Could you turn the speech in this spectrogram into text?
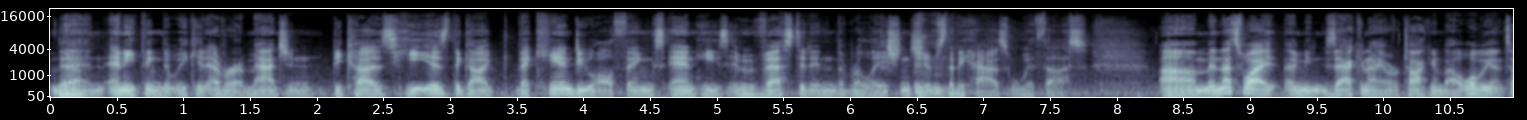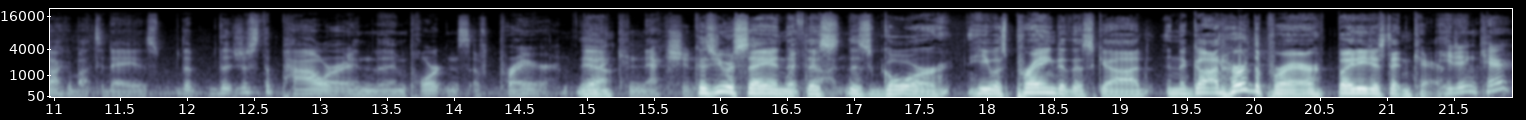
Yeah. than anything that we could ever imagine because he is the god that can do all things and he's invested in the relationships that he has with us um, and that's why I mean Zach and I were talking about what we're going to talk about today is the, the just the power and the importance of prayer, and Yeah. that connection. Because you were saying that this God. this Gorr, he was praying to this god, and the god heard the prayer, but he just didn't care. He didn't care.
